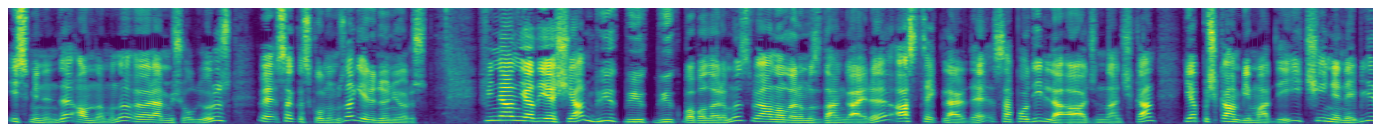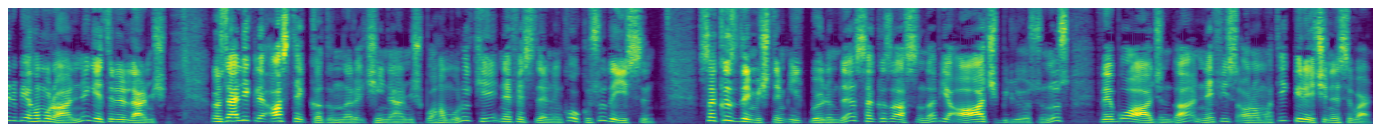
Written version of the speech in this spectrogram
isminin de anlamını öğrenmiş oluyoruz ve sakız konumuza geri dönüyoruz. Finlandiya'da yaşayan büyük büyük büyük babalarımız ve analarımızdan gayrı Azteklerde sapodilla ağacından çıkan yapışkan bir maddeyi çiğnenebilir bir hamur haline getirirlermiş. Özellikle Aztek kadınları çiğnermiş bu hamuru ki nefeslerinin kokusu değişsin. Sakız demiştim ilk bölümde. Sakız aslında bir ağaç biliyorsunuz ve bu ağacın da nefis aromatik bir reçinesi var.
